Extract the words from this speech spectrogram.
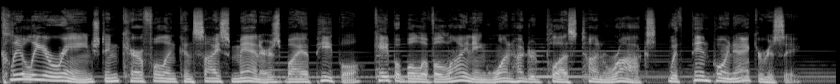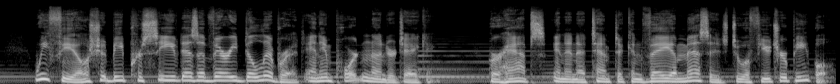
clearly arranged in careful and concise manners by a people capable of aligning 100 plus ton rocks with pinpoint accuracy, we feel should be perceived as a very deliberate and important undertaking, perhaps in an attempt to convey a message to a future people.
